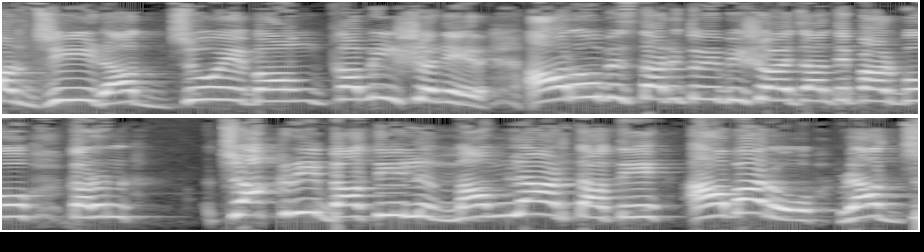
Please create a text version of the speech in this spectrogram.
আর্জি রাজ্য এবং কমিশনের। আরও বিস্তারিত এই বিষয়ে জানতে পারব, কারণ চাকরি বাতিল মামলার তাতে আবারও রাজ্য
